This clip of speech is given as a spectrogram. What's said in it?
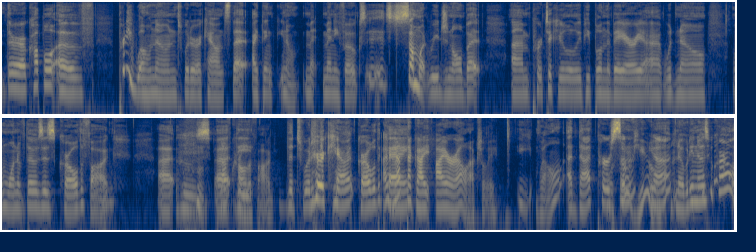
there are a couple of pretty well-known Twitter accounts that I think you know m- many folks. It's somewhat regional, but um, particularly people in the Bay Area would know. And one of those is Carl the Fog, uh, who's uh, Carl the Fog. the Twitter account Carl with a K. I've met that guy IRL actually. Well, uh, that person. have you. Yeah, nobody knows who Carl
